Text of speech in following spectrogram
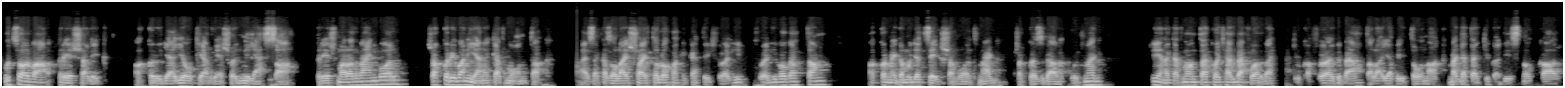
pucolva préselik, akkor ugye egy jó kérdés, hogy mi lesz a présmaradványból, és akkoriban ilyeneket mondtak ezek az olajsajtolók, akiket így fölhív, fölhívogattam, akkor még amúgy a cég sem volt meg, csak közben alakult meg. Ilyeneket mondtak, hogy hát beforgatjuk a földbe talajjavítónak, megetetjük a disznókkal,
